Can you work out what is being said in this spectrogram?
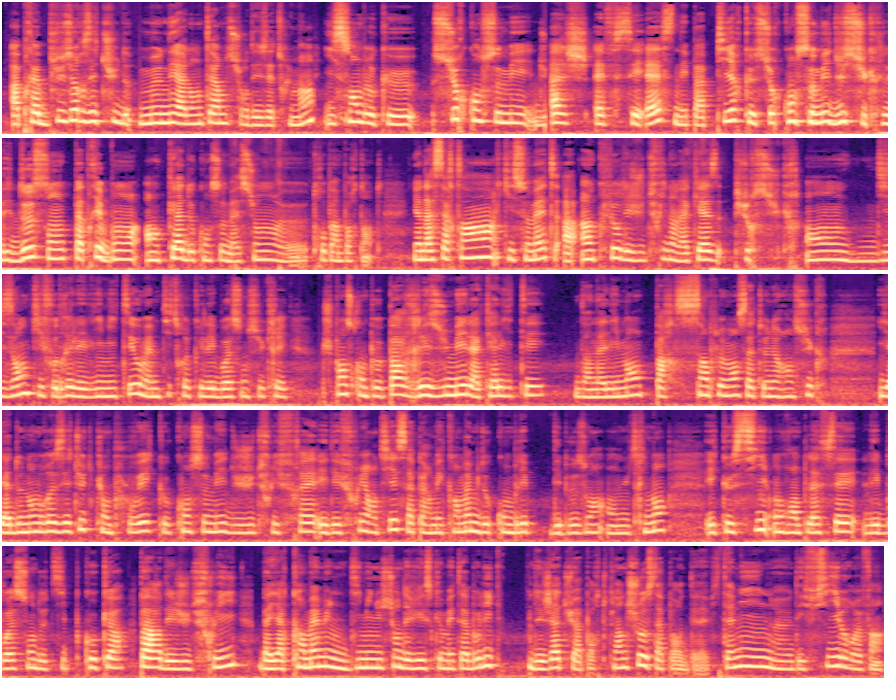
Après plusieurs études menées à long terme sur des êtres humains, il semble que surconsommer du HFCS n'est pas pire que surconsommer du sucre. Les deux sont pas très bons en cas de consommation euh, trop importante. Il y en a certains qui se mettent à inclure les jus de fruits dans la case pur sucre en disant qu'il faudrait les limiter au même titre que les boissons sucrées. Je pense qu'on peut pas résumer la qualité d'un aliment par simplement sa teneur en sucre. Il y a de nombreuses études qui ont prouvé que consommer du jus de fruits frais et des fruits entiers, ça permet quand même de combler des besoins en nutriments et que si on remplaçait les boissons de type coca par des jus de fruits, bah, il y a quand même une diminution des risques métaboliques. Déjà, tu apportes plein de choses, tu apportes de la vitamine, euh, des fibres, enfin,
